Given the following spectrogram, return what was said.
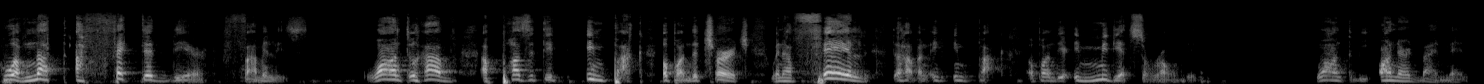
who have not affected their families want to have a positive impact upon the church when have failed to have an impact upon their immediate surrounding. Want to be honored by men.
